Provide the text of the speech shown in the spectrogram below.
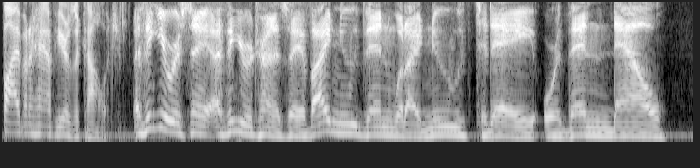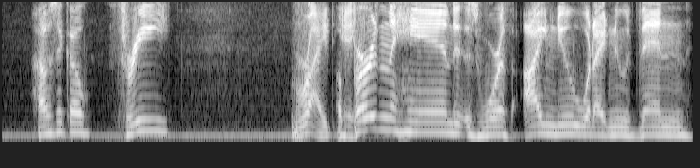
five and a half years of college. I think you were saying, I think you were trying to say, if I knew then what I knew today, or then now, how does it go? Three. Right. A It- bird in the hand is worth, I knew what I knew then,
